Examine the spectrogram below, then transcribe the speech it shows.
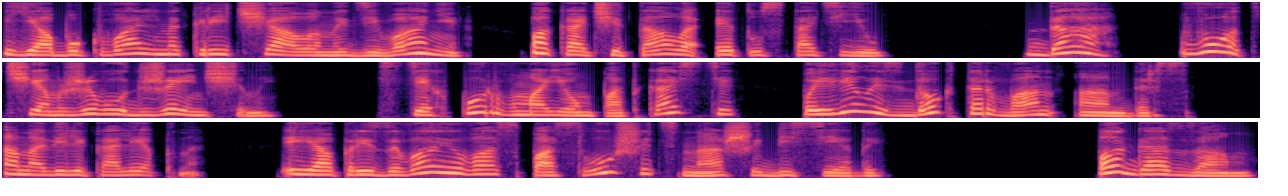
Я буквально кричала на диване, пока читала эту статью. Да, вот чем живут женщины. С тех пор в моем подкасте появилась доктор Ван Андерс. Она великолепна, и я призываю вас послушать наши беседы. По газам.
